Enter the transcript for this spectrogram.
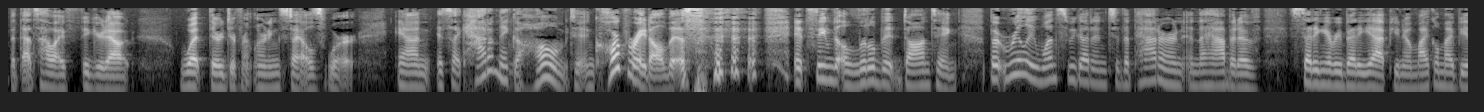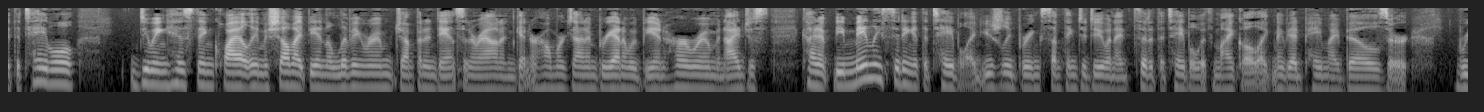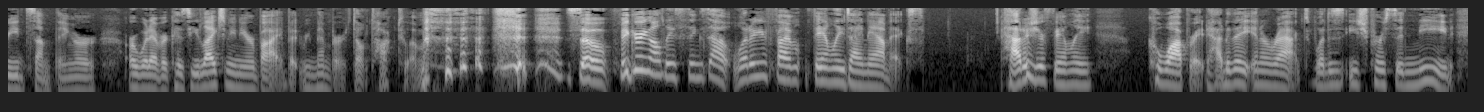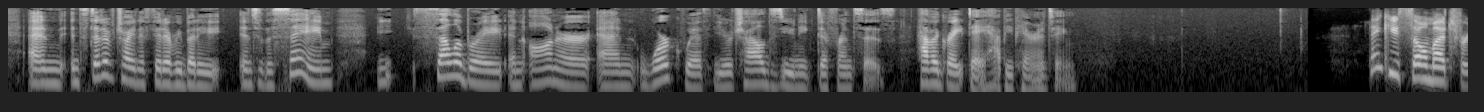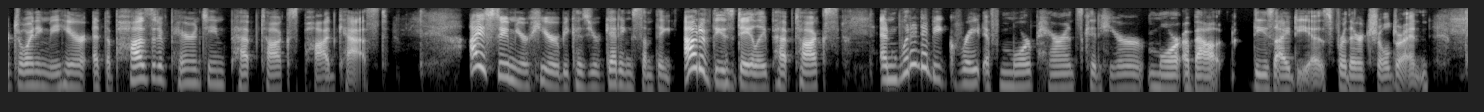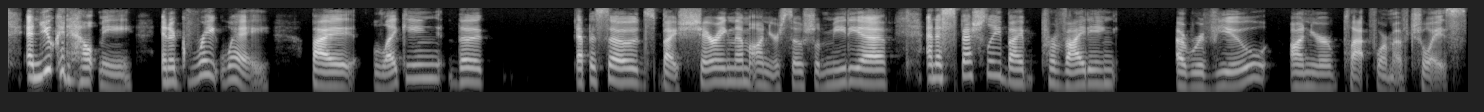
But that's how I figured out what their different learning styles were. And it's like how to make a home to incorporate all this. it seemed a little bit daunting. But really, once we got into the pattern and the habit of setting everybody up, you know, Michael might be at the table doing his thing quietly. Michelle might be in the living room jumping and dancing around and getting her homework done, and Brianna would be in her room, and I'd just kind of be mainly sitting at the table. I'd usually bring something to do, and I'd sit at the table with Michael, like maybe I'd pay my bills or read something or or whatever because he liked me nearby but remember don't talk to him so figuring all these things out what are your fam- family dynamics how does your family cooperate? How do they interact? What does each person need? And instead of trying to fit everybody into the same, celebrate and honor and work with your child's unique differences. Have a great day. Happy parenting. Thank you so much for joining me here at the Positive Parenting Pep Talks podcast. I assume you're here because you're getting something out of these daily pep talks. And wouldn't it be great if more parents could hear more about these ideas for their children? And you can help me in a great way by liking the episodes, by sharing them on your social media, and especially by providing a review on your platform of choice.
